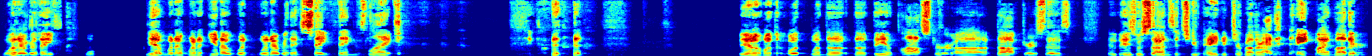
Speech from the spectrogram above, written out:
whenever they, yeah, whenever when, you know when, whenever they say things like, you know, when the, when- when the the, the imposter uh, doctor says these are signs that you hated your mother. I didn't hate my mother.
